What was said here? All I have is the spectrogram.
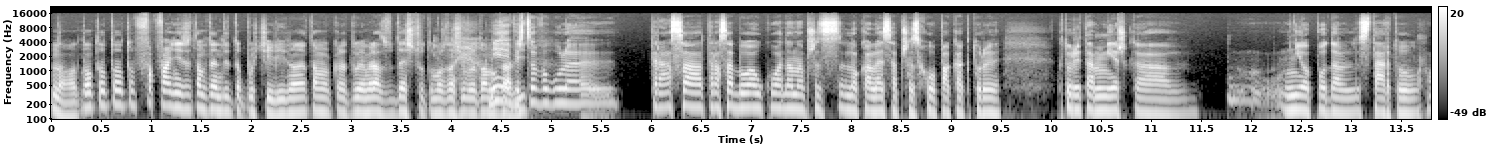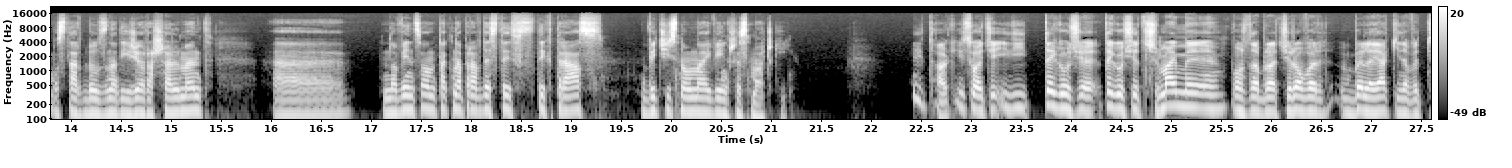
No, no to, to, to fa- fajnie, że tamtędy to puścili. No ja tam akurat byłem raz w deszczu, to można się było tam Nie, zabić. wiesz co, w ogóle trasa, trasa była układana przez lokalesa, przez chłopaka, który, który tam mieszka nieopodal startu, bo start był z nad jeziora Szelment. E, no więc on tak naprawdę z tych, z tych tras wycisnął największe smaczki. I tak, i słuchajcie, i tego się, tego się trzymajmy. Można brać rower byle jaki, nawet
